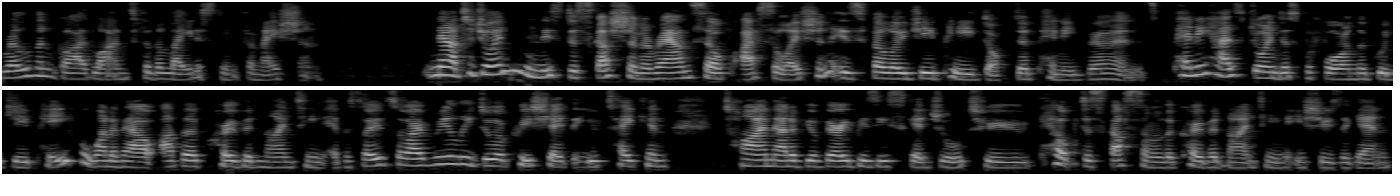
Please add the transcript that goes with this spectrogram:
relevant guidelines for the latest information. Now, to join me in this discussion around self isolation is fellow GP Dr. Penny Burns. Penny has joined us before on the Good GP for one of our other COVID 19 episodes, so I really do appreciate that you've taken time out of your very busy schedule to help discuss some of the COVID 19 issues again.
